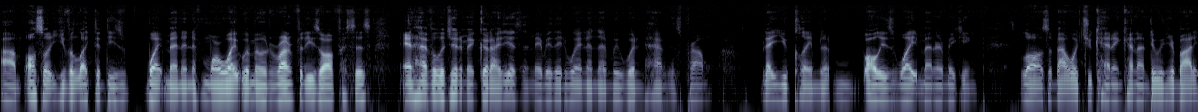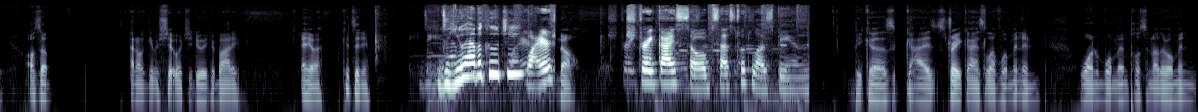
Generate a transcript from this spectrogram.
Um, also, you've elected these white men, and if more white women would run for these offices and have legitimate good ideas, then maybe they'd win, and then we wouldn't have this problem that you claim that all these white men are making laws about what you can and cannot do with your body. Also, I don't give a shit what you do with your body. Anyway, continue. Do you have a coochie? Why are No, straight guys so obsessed with lesbians? because guys, straight guys love women, and one woman plus another woman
